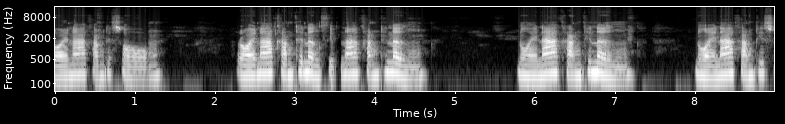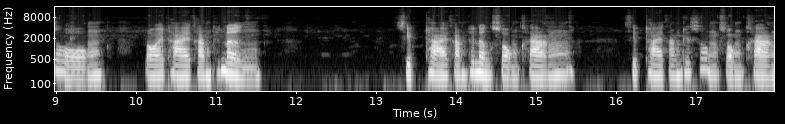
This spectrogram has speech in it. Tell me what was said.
ร้อยหน้าครั้งที่สองร้อยหน้าครั้งที่หนึ่งสิบหน้าครั้งที่หนึ่งหน่วยหน้าครั้งที่หนึ่งหน่วยหน้าครั้งที่สองร้อยท้ายครั้งที่หนึ่งสิบท้ายครั้งที่หนึ่งสองครั้ง สิบท้ายครั้งที่สองสองครั้ง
